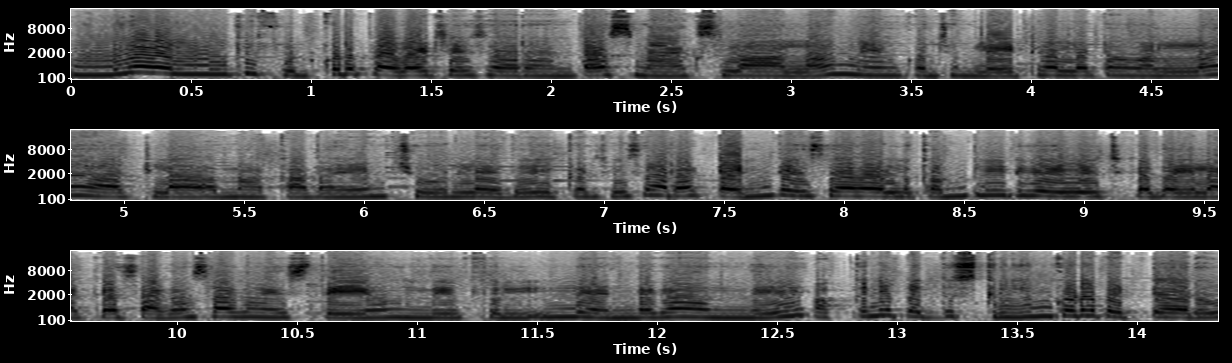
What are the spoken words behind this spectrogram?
ముందుగా వెళ్ళడానికి ఫుడ్ కూడా ప్రొవైడ్ చేశారంట స్నాక్స్ లా అలా. మేము కొంచెం లేట్ వెళ్ళటం వల్ల అట్లా మాకు అవి ఏం చూడలేదు. ఇక్కడ చూసారా టెంట్ వేసేవాళ్ళు కంప్లీట్గా వేయొచ్చు కదా. ఇలా సగం సగం వేస్తే ఏముంది? ఫుల్ ఎండగా ఉంది. పక్కనే పెద్ద స్క్రీన్ కూడా పెట్టారు.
